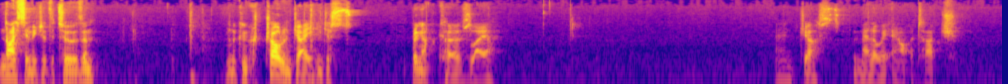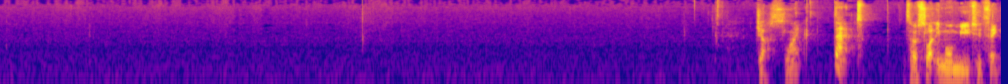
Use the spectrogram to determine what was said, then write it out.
nice image of the two of them. I'm going to Control and J and just bring up a curves layer and just mellow it out a touch. Just like that. So a slightly more muted thing.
